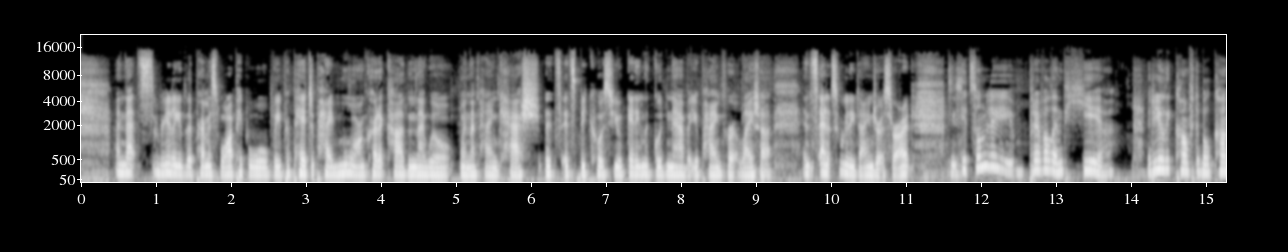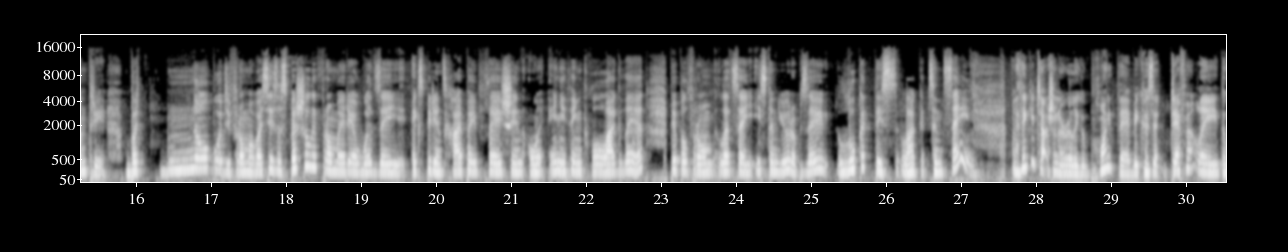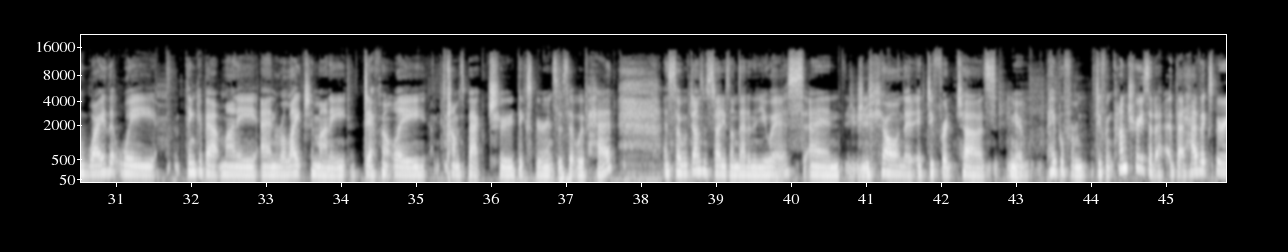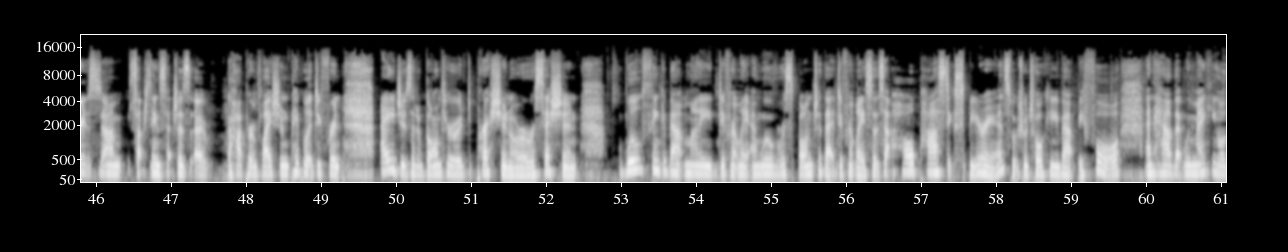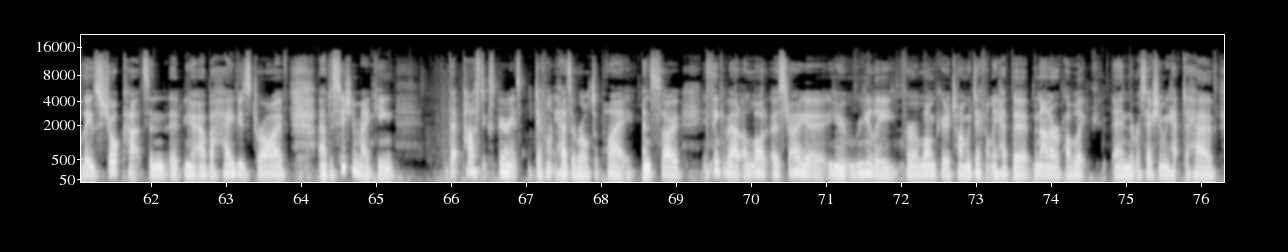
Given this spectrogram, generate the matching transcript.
And that's really the premise why people will be prepared to pay more on credit card than they will when they're paying cash. It's it's because you're getting the good now, but you're paying for it later. And it's, and it's really dangerous, right? It's only prevalent here really comfortable country but nobody from overseas, especially from area where they experience hyperinflation or anything like that, people from let's say Eastern Europe, they look at this like it's insane. And I think you touched on a really good point there because it definitely the way that we think about money and relate to money definitely comes back to the experiences that we've had. And so we've done some studies on that in the US and shown that at different uh, you know people from different countries that that have experienced um, um, such things such as uh, hyperinflation, people at different ages that have gone through a depression or a recession, we'll think about money differently and we'll respond to that differently. So it's that whole past experience, which we are talking about before, and how that we're making all these shortcuts and uh, you know our behaviours drive our decision making that past experience definitely has a role to play. And so you think about a lot Australia, you know, really for a long period of time, we definitely had the banana republic and the recession we had to have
